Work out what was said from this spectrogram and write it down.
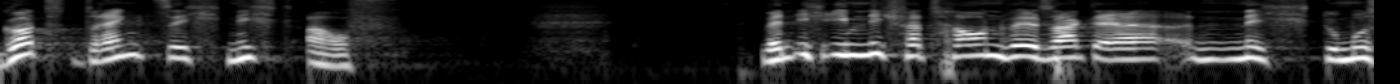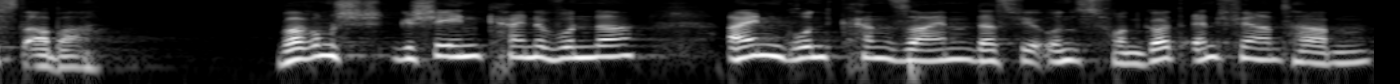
Gott drängt sich nicht auf. Wenn ich ihm nicht vertrauen will, sagt er nicht, du musst aber. Warum geschehen keine Wunder? Ein Grund kann sein, dass wir uns von Gott entfernt haben,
